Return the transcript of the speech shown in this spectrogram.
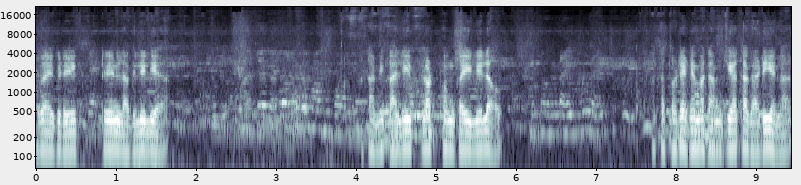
बघा इकडे एक ट्रेन लागलेली आहे. आता आम्ही खाली प्लॅटफॉर्म काही लिहिलं आहोत. आता थोड्या टायमात आमची आता गाडी येणार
